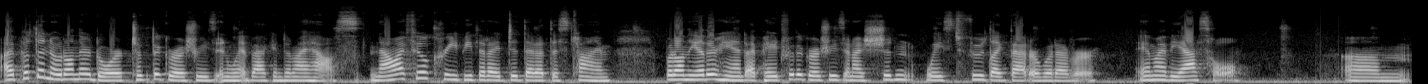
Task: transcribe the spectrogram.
I put the note on their door, took the groceries, and went back into my house. Now I feel creepy that I did that at this time, but on the other hand, I paid for the groceries and I shouldn't waste food like that or whatever. Am I the asshole? Um,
